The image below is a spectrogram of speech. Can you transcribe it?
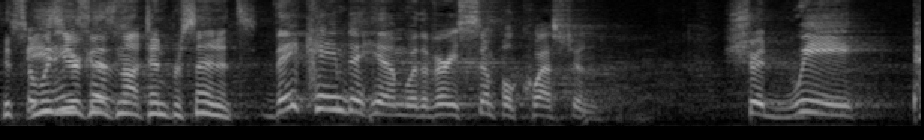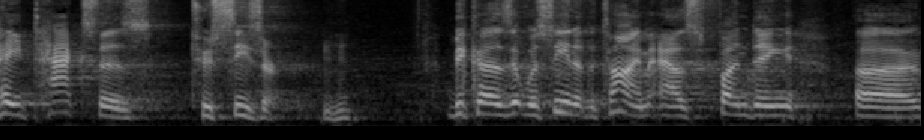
it's So easier because it's not ten percent. It's They came to him with a very simple question Should we pay taxes to Caesar? Because it was seen at the time as funding uh,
